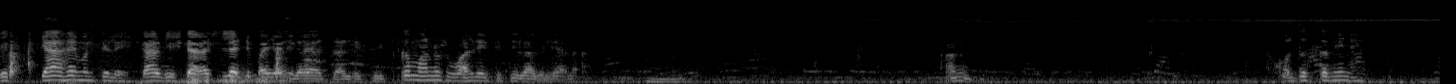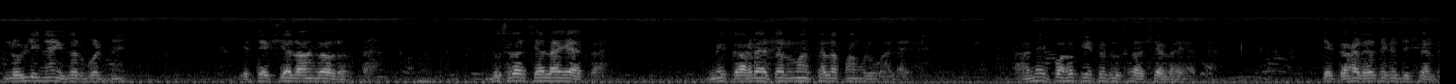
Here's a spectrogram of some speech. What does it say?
ते क्या आहे म्हणते ले? काळ दिष्टा असल्याची पाहिजे चालले इतकं माणूस वाढले किती लागले याला आणि कोणतंच कमी नाही। लोडली नाही गडबड नाही। येते शेला अंगावर होता दुसरा शेला यायचा मी काढायचा तर माणसाला पांघरू घालायला. आणि पाहत येतो दुसरा असायला आता. ते काढायचं का दिसायला?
